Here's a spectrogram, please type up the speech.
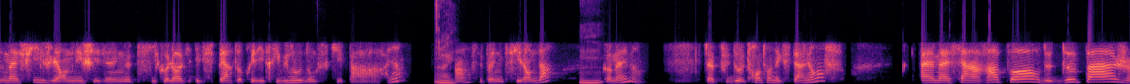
ma fille, je l'ai emmenée chez une psychologue experte auprès des tribunaux, donc ce qui n'est pas rien. Oui. Hein, c'est pas une psy lambda, Mhm. quand même. A plus de 30 ans d'expérience. Elle m'a fait un rapport de deux pages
